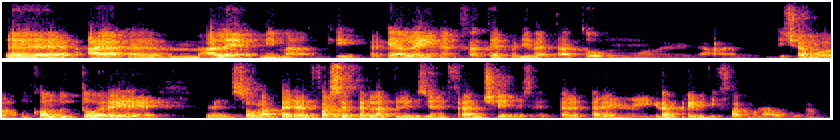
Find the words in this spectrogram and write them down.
eh, ehm, Alain mi manchi, perché Alain nel frattempo è diventato un, eh, diciamo, un conduttore, eh, insomma, per, forse per la televisione francese, per, per i Gran Premi di Formula 1.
